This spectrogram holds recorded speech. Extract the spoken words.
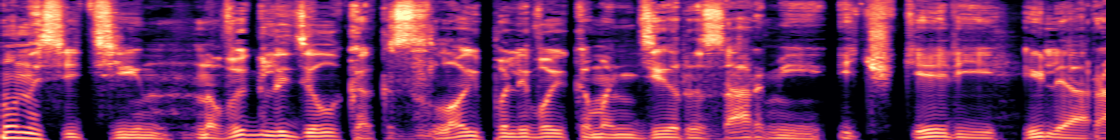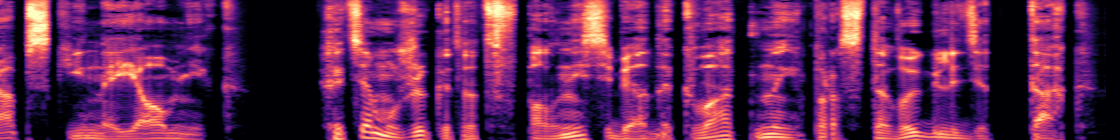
Он осетин, но выглядел как злой полевой командир из армии Ичкерии или арабский наемник. Хотя мужик этот вполне себе адекватный, просто выглядит так.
